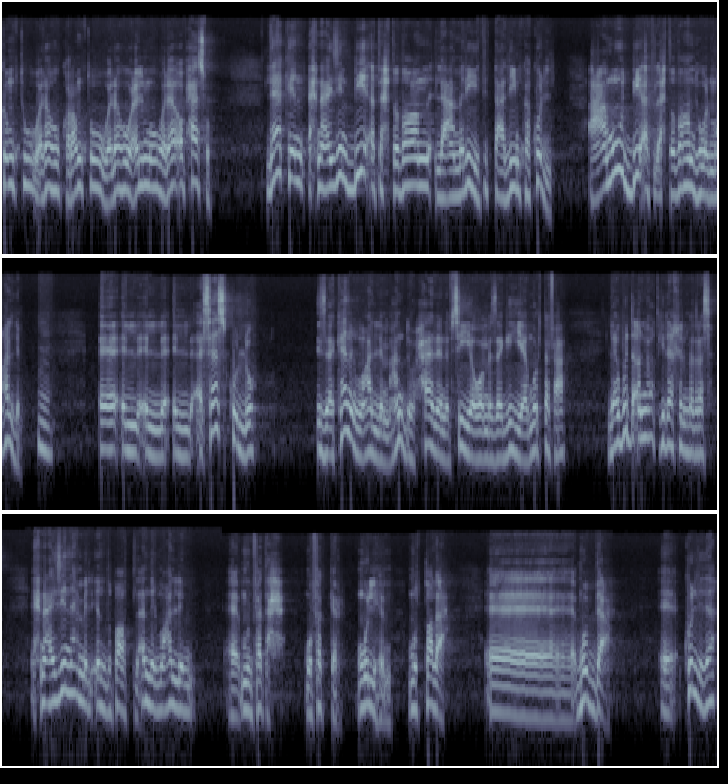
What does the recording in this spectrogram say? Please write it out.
قيمته وله كرامته وله علمه وله أبحاثه. لكن إحنا عايزين بيئة احتضان لعملية التعليم ككل. عمود بيئة الاحتضان هو المعلم. م. آه ال ال الأساس كله إذا كان المعلم عنده حالة نفسية ومزاجية مرتفعة لابد أن يعطي داخل المدرسة. إحنا عايزين نعمل انضباط لأن المعلم آه منفتح مفكر ملهم مطلع آه مبدع. كل ده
